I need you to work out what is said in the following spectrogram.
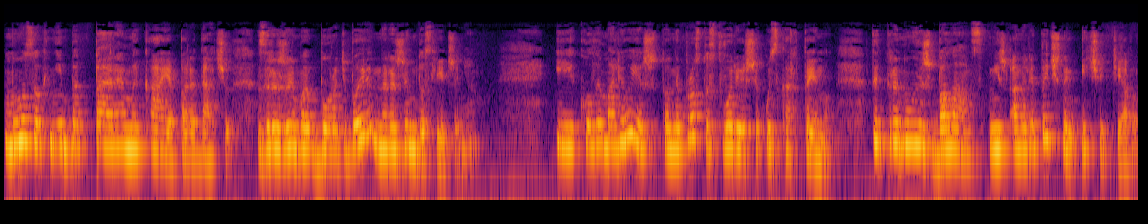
Мозок ніби перемикає передачу з режиму боротьби на режим дослідження. І коли малюєш, то не просто створюєш якусь картину, ти тренуєш баланс між аналітичним і чуттєвим,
